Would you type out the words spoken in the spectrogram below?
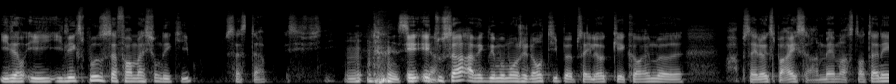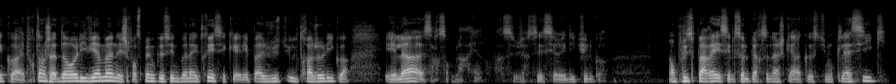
il, il, il expose sa formation d'équipe, ça se tape, et c'est fini. C'est Et, tout ça avec des moments gênants, type Psylocke, qui est quand même. euh, ah, Psylocke, pareil, c'est un même instantané, quoi. Et pourtant, j'adore Olivia Munn, et je pense même que c'est une bonne actrice, et qu'elle n'est pas juste ultra jolie, quoi. Et là, ça ressemble à rien. C'est ridicule, quoi. En plus, pareil, c'est le seul personnage qui a un costume classique,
